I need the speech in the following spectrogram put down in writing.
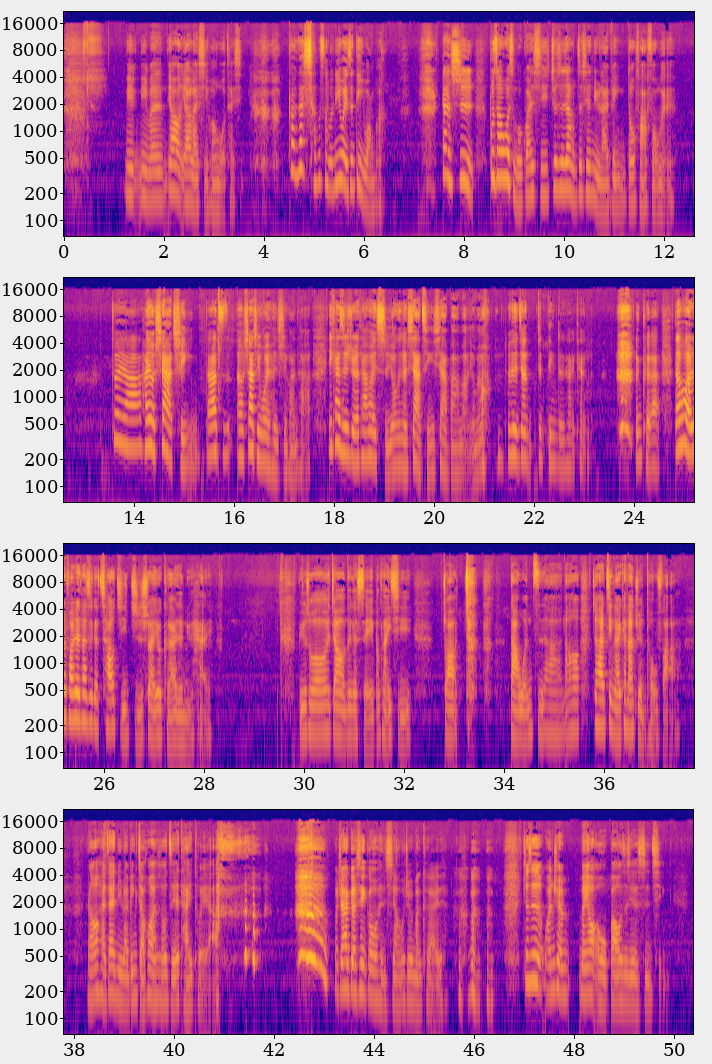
你你们要要来喜欢我才行。到底在想什么？你以为是帝王吗？但是不知道为什么关系，就是让这些女来宾都发疯诶、对啊，还有夏晴，大家知呃夏晴我也很喜欢她，一开始就觉得她会使用那个夏晴下巴嘛，有没有？就是这样就盯着她看，很可爱。但后来就发现她是个超级直率又可爱的女孩，比如说会叫那个谁帮她一起抓。打蚊子啊，然后叫他进来看他卷头发，然后还在女来宾讲话的时候直接抬腿啊。我觉得他个性跟我很像，我觉得蛮可爱的，就是完全没有偶包这件事情。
